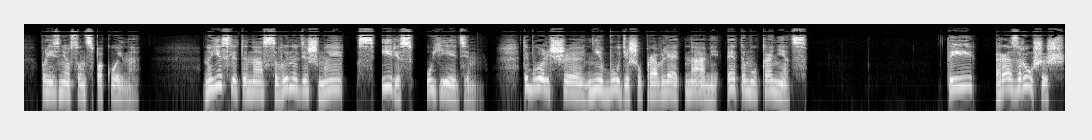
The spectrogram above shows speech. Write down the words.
— произнес он спокойно. «Но если ты нас вынудишь, мы с Ирис уедем. Ты больше не будешь управлять нами, этому конец. Ты разрушишь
